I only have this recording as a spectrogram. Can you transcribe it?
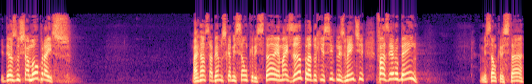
E Deus nos chamou para isso. Mas nós sabemos que a missão cristã é mais ampla do que simplesmente fazer o bem. A missão cristã,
